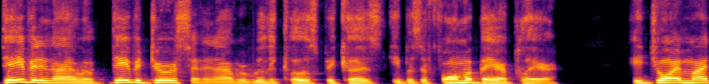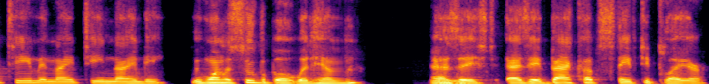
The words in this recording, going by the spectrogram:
David and I were David Duerson and I were really close because he was a former Bear player. He joined my team in 1990. We won a Super Bowl with him as a as a backup safety player,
